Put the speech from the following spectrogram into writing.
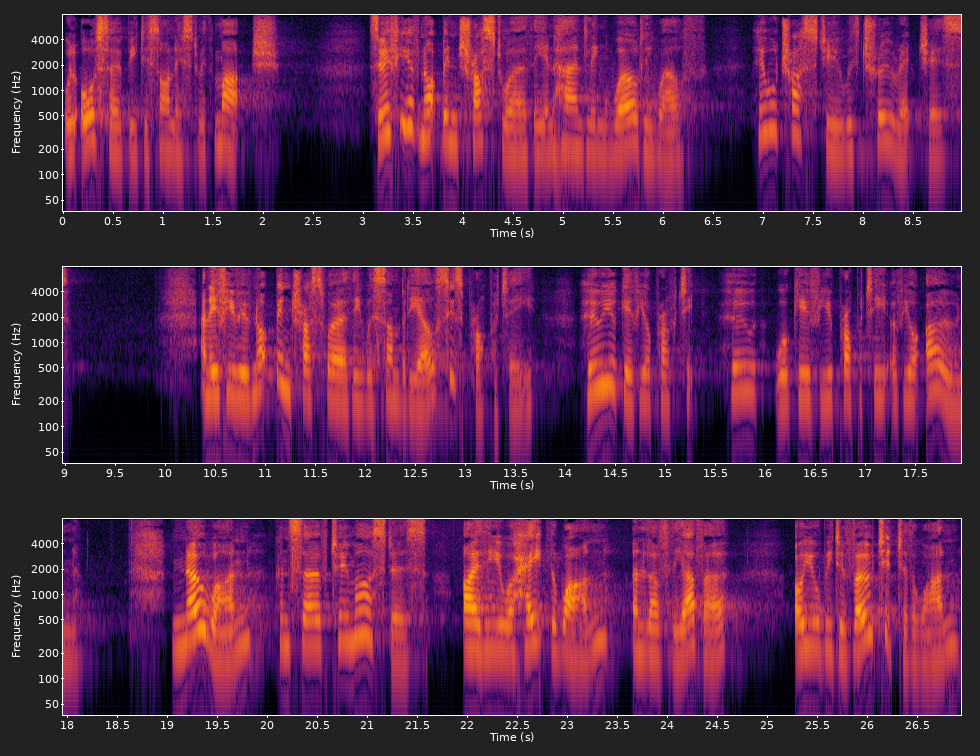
will also be dishonest with much. So if you have not been trustworthy in handling worldly wealth, who will trust you with true riches? And if you have not been trustworthy with somebody else's property, who you give your property who will give you property of your own? No one can serve two masters. Either you will hate the one and love the other, or you'll be devoted to the one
